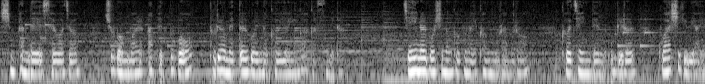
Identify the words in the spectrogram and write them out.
심판대에 세워져 죽음을 앞에 두고 두려움에 떨고 있는 그 여인과 같습니다. 죄인을 보시는 그분의 긍휼함으로 그 죄인된 우리를 구하시기 위하여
